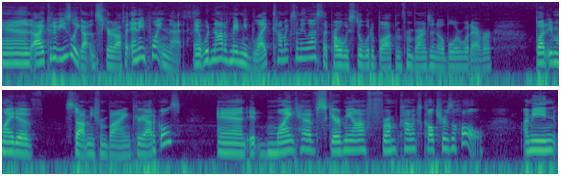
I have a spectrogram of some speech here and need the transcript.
And I could have easily gotten scared off at any point in that. And it would not have made me like comics any less. I probably still would have bought them from Barnes and Noble or whatever. But it might have stopped me from buying periodicals. And it might have scared me off from comics culture as a whole. I mean,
